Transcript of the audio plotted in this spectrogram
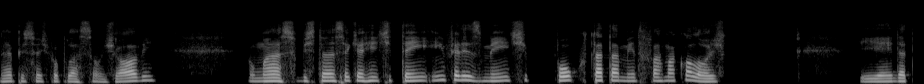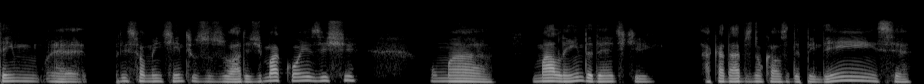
né? Principalmente população jovem. Uma substância que a gente tem, infelizmente, pouco tratamento farmacológico. E ainda tem, é, principalmente entre os usuários de maconha, existe uma, uma lenda né, de que a cannabis não causa dependência,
